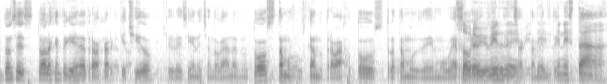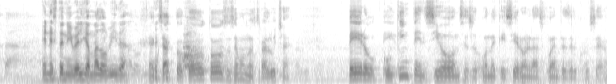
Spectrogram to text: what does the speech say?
Entonces, toda la gente que viene a trabajar, qué chido, que le sigan echando ganas, ¿no? Todos estamos buscando trabajo, todos tratamos de mover. Sobrevivir de, Exactamente. en, esta, en este nivel llamado vida. Exacto, todos, todos hacemos nuestra lucha. Pero, ¿con qué intención se supone que hicieron las fuentes del crucero?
